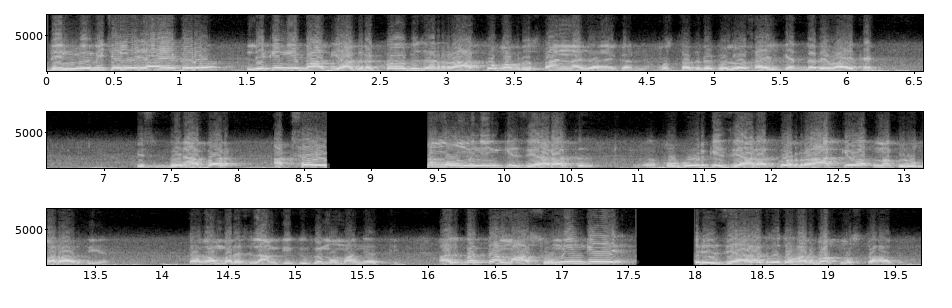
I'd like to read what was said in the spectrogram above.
दिन में भी चले जाया करो, लेकिन ये बात याद रखो सर रात को कब्रिस्तान ना जाया करना। मुस्तदरकुल वसाइल के अंदर रिवायत है। इस बिना पर अक्सर मोमिन की जियारत, कबूर की जियारत को रात के वक्त मकरू करार दिया। पैगंबर इस्लाम की क्योंकि ममानियत थी। अलबत् मासूमिन के जियारत वो तो हर वक्त मुस्तहब है।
